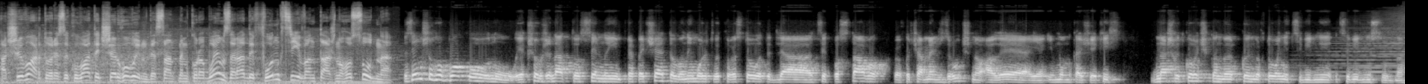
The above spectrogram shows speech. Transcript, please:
а чи варто ризикувати черговим десантним кораблем заради функції вантажного судна? Судна. З іншого боку, ну якщо вже надто сильно їм припече, то вони можуть використовувати для цих поставок, хоча менш зручно, але я- і кажучи, якісь на швидкоруч конвертовані цивільні цивільні судна.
